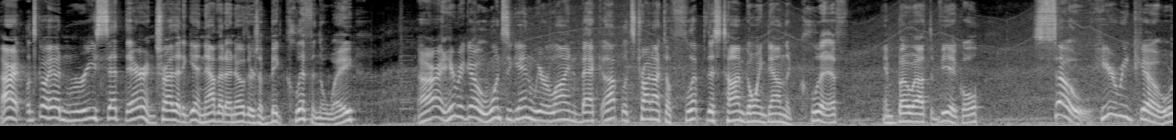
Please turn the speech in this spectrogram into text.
Alright, let's go ahead and reset there and try that again now that I know there's a big cliff in the way. Alright, here we go. Once again, we are lined back up. Let's try not to flip this time going down the cliff and bow out the vehicle. So, here we go. We're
